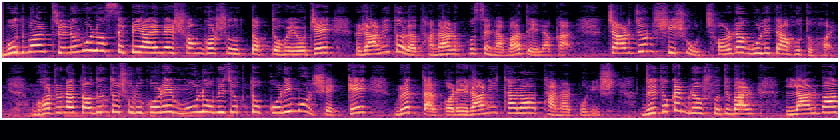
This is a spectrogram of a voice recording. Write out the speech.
বুধবার তৃণমূল ও সিপিআইএমের সংঘর্ষ উত্তপ্ত হয়ে ওঠে রানীতলা থানার হোসেনাবাদ এলাকায়। চারজন শিশু ছড়া গুলিতে আহত হয়। ঘটনা তদন্ত শুরু করে মূল অভিযুক্ত করিমুল শেখকে গ্রেপ্তার করে রানীতলা থানার পুলিশ। ধৃতকে বৃহস্পতিবার লালবাগ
